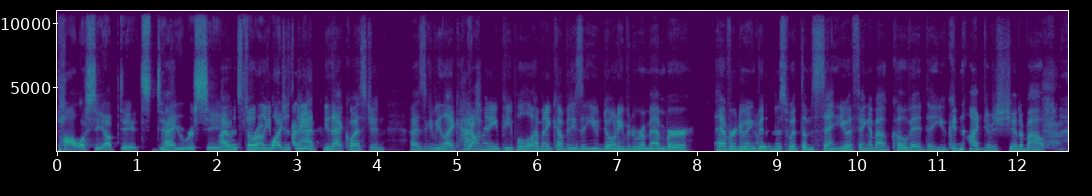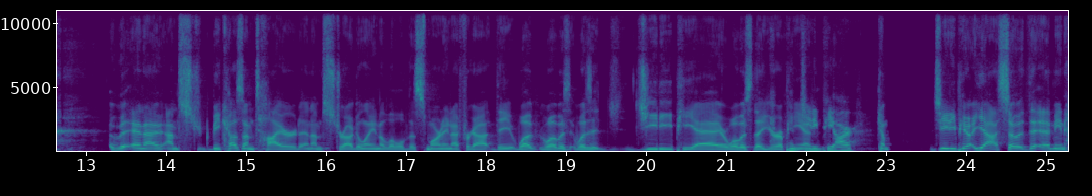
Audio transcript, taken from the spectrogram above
policy updates did right. you receive? I was totally from, like, just I mean, ask you that question. I was gonna be like, how yeah. many people, how many companies that you don't even remember ever doing business with them sent you a thing about COVID that you could not give a shit about? And I, am because I'm tired and I'm struggling a little this morning. I forgot the what what was was it GDPA or what was the European GDPR? GDPR, yeah. So the, I mean,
